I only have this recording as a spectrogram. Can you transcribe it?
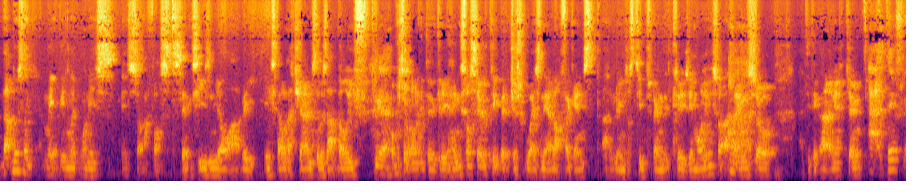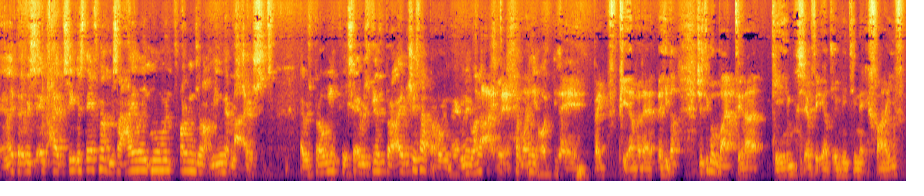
that was like, might have been like one of his, his sort of first second season. You're like, right, he still had a chance. There was that belief. Yeah. Obviously, we wanted to do great things for Celtic, but it just wasn't enough against a Rangers team spending crazy money, sort of thing. So to take that into account. Aye, definitely. But it was, it, I'd say it was definitely, it was a highlight moment for him. Do you know what I mean? It was Aye. just, it was brilliant. It was just, it was just a brilliant memory. Wasn't it? Aye, definitely. the, Uh, big Peter with the, the heater. Just to go back to that game, Celtic Airdrie 1995,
